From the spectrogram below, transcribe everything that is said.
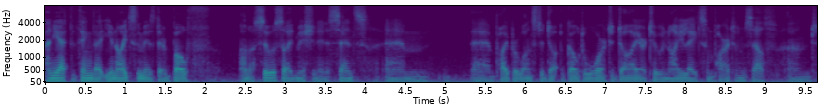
and yet the thing that unites them is they're both on a suicide mission in a sense. Um, um, Piper wants to do- go to war to die or to annihilate some part of himself, and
